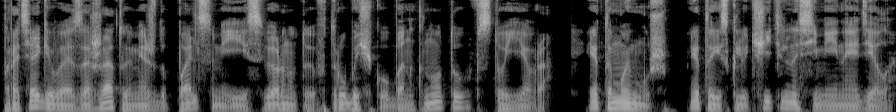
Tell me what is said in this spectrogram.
протягивая зажатую между пальцами и свернутую в трубочку банкноту в 100 евро. Это мой муж. Это исключительно семейное дело.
